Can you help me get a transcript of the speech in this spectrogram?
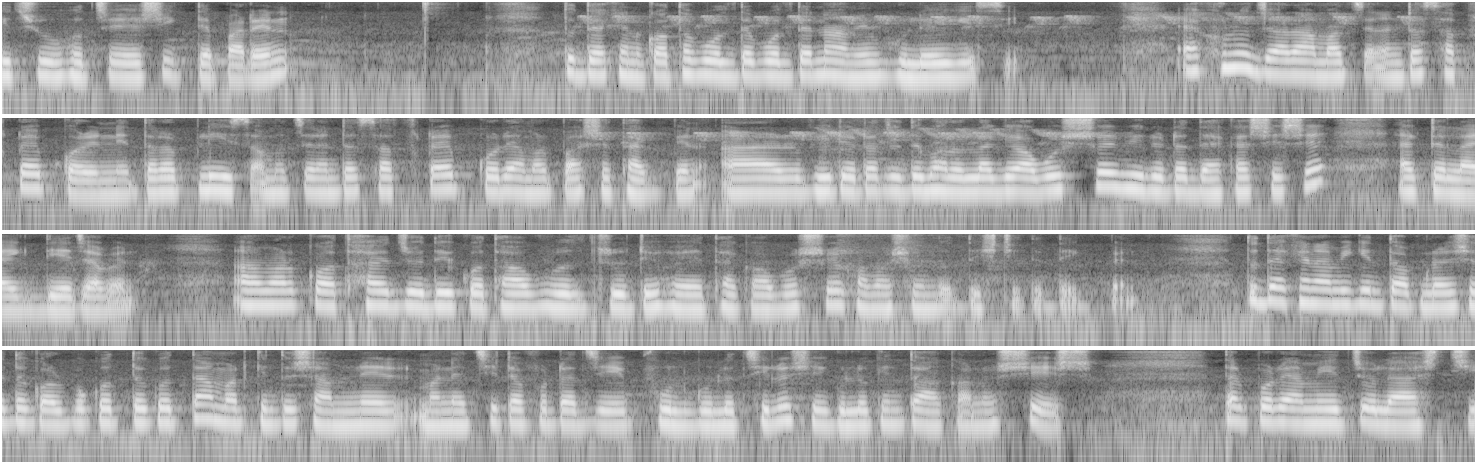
কিছু হচ্ছে শিখতে পারেন। তো দেখেন, কথা বলতে বলতে না আমি ভুলেই গেছি। এখনও যারা আমার চ্যানেলটা সাবস্ক্রাইব করেনি তারা প্লিজ আমার চ্যানেলটা সাবস্ক্রাইব করে আমার পাশে থাকবেন। আর ভিডিওটা যদি ভালো লাগে, অবশ্যই ভিডিওটা দেখা শেষে একটা লাইক দিয়ে যাবেন। আমার কথায় যদি কোথাও ভুল ত্রুটি হয়ে থাকে, অবশ্যই ক্ষমা সুন্দর দৃষ্টিতে দেখবেন। তো দেখেন, আমি কিন্তু আপনাদের সাথে গল্প করতে করতে আমার কিন্তু সামনের মানে ছিটাফোটা যে ফুলগুলো ছিল, সেগুলো কিন্তু আঁকানো শেষ। তারপরে আমি চলে আসছি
